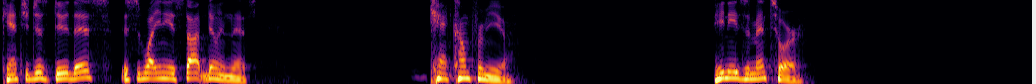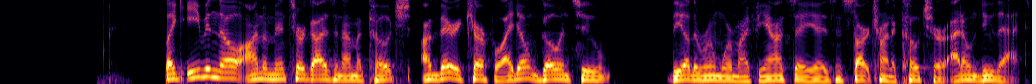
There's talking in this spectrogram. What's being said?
Can't you just do this? This is why you need to stop doing this can't come from you. He needs a mentor. Like, even though I'm a mentor, guys, and I'm a coach, I'm very careful. I don't go into the other room where my fiance is and start trying to coach her. I don't do that.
